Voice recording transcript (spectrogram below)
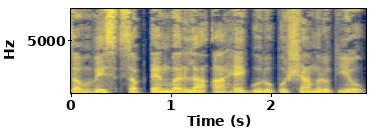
सव्वीस सप्टेंबरला आहे गुरुपुष्यामृत योग.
